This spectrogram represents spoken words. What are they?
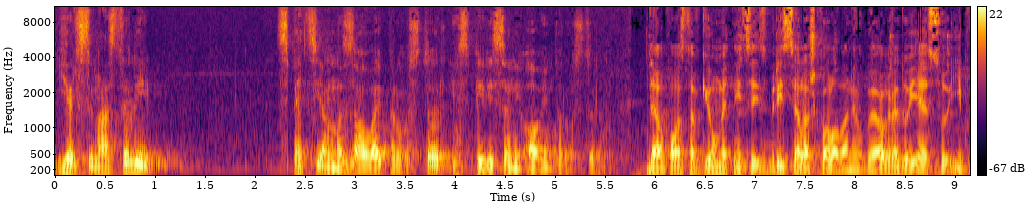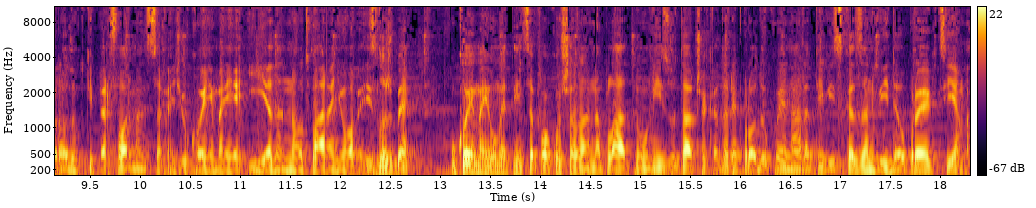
jer su nastali specijalno za ovaj prostor, inspirisani ovim prostorom. Deo postavke umetnice iz Brisela školovane u Beogradu jesu i produkti performansa, među kojima je i jedan na otvaranju ove izložbe, u kojima je umetnica pokušala na platnu u nizu tačaka da reprodukuje narativ iskazan video projekcijama,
